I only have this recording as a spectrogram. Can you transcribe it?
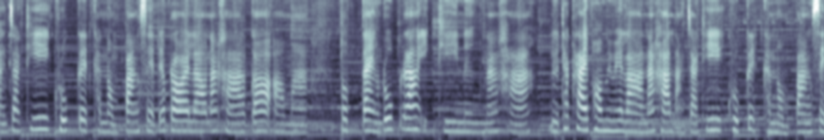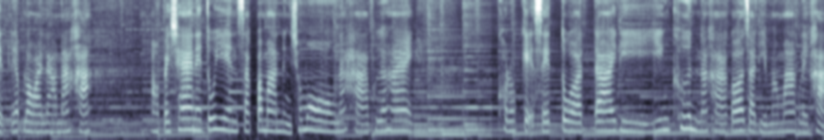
ลังจากที่คลุกเกล็ดขนมปังเสร็จเรียบร้อยแล้วนะคะ ก็เอามาตกแต่งรูปร่างอีกทีหนึ่งนะคะ หรือถ้าใครพอมีเวลานะคะ หลังจากที่คลุกเกล็ดขนมปังเสร็จเรียบร้อยแล้วนะคะ เอาไปแช่ในตู้เย็นสักประมาณ 1 ชั่วโมงนะคะ เพื่อให้โคโรเกะเซตตัวได้ดียิ่งขึ้นนะคะ ก็จะดีมากๆเลยค่ะ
